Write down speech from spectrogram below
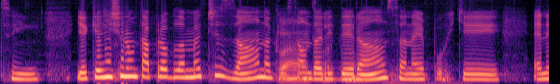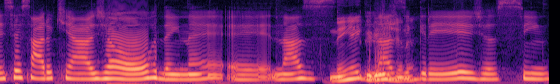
Sim. E aqui a gente não está problematizando a Claro, questão da claro liderança, né? Porque é necessário que haja ordem, né? É, nas Nem a igreja, nas né? igrejas, sim.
